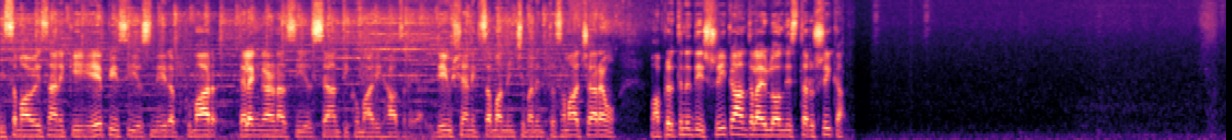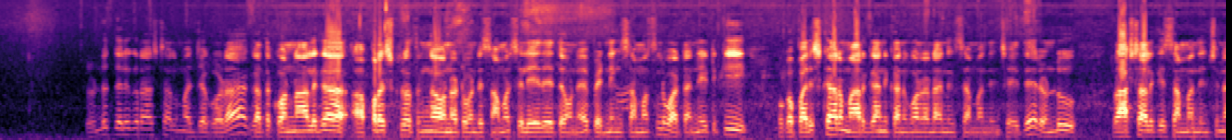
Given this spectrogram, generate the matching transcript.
ఈ సమావేశానికి AP CS Nirabh Kumar Telangana CS Shanti Kumari హాజరయ్యారు. ఇదే విషయానికి సంబంధించి మరింత సమాచారం మా ప్రతినిధి శ్రీకాంత్ లైవ్లో అందిస్తారు. శ్రీకాంత్. రెండు తెలుగు రాష్ట్రాల మధ్య కూడా గత కొన్నాళ్ళుగా అపరిష్కృతంగా ఉన్నటువంటి సమస్యలు ఏదైతే ఉన్నాయో పెండింగ్ సమస్యలు వాటన్నిటికీ ఒక పరిష్కార మార్గాన్ని కనుగొనడానికి సంబంధించి అయితే రెండు రాష్ట్రాలకి సంబంధించిన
